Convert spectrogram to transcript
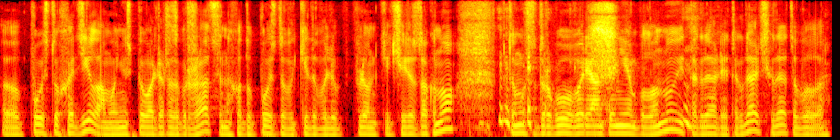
э, поезд уходил, а мы не успевали разгружаться, на ходу поезда выкидывали пленки через окно, потому что другого варианта не было, ну и так далее, и так далее всегда это было,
